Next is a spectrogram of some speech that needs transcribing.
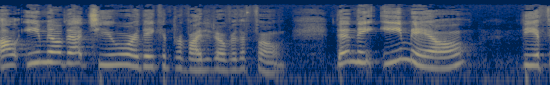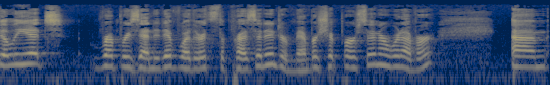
I'll email that to you, or they can provide it over the phone. Then they email the affiliate representative, whether it's the president or membership person or whatever, um,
